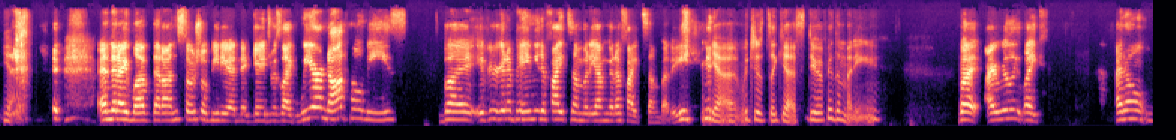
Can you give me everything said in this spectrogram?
Yeah. and then I love that on social media, Nick Gage was like, We are not homies, but if you're gonna pay me to fight somebody, I'm gonna fight somebody. Yeah. Which is like, yes, do it for the money. but I really like I don't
